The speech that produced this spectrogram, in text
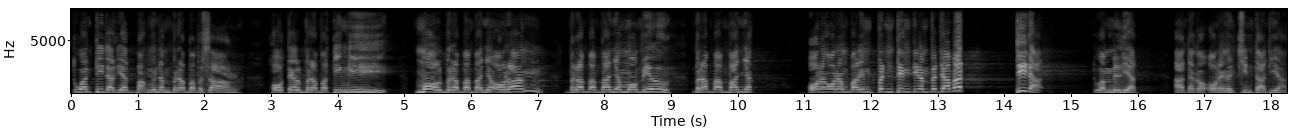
Tuhan tidak lihat bangunan berapa besar, hotel berapa tinggi, mall berapa banyak orang, berapa banyak mobil, berapa banyak orang-orang paling penting di dalam pejabat. Tidak. Tuhan melihat adakah orang yang cinta dia,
